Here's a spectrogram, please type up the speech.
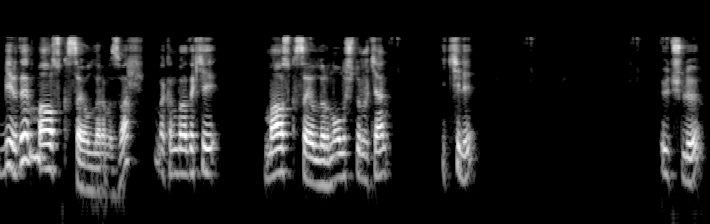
Bir de mouse kısa yollarımız var. Bakın buradaki mouse kısa yollarını oluştururken ikili, üçlü,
